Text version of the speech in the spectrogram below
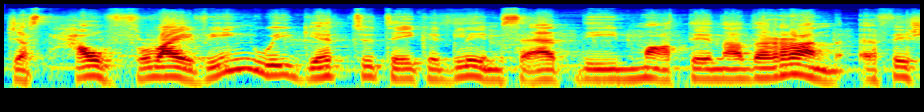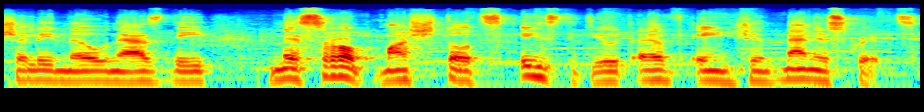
Just how thriving we get to take a glimpse at the Matenadaran, officially known as the Mesrop Mashtots Institute of Ancient Manuscripts,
